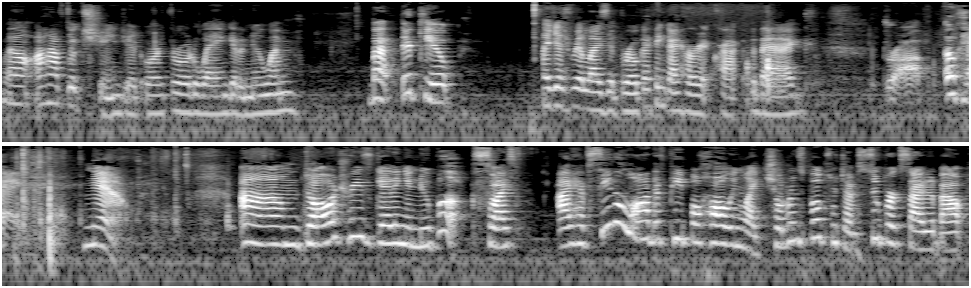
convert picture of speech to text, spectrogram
well, I'll have to exchange it or throw it away and get a new one. But they're cute. I just realized it broke. I think I heard it crack the bag drop. Okay, now, um, Dollar Tree's getting a new book. So I I have seen a lot of people hauling like children's books, which I'm super excited about.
